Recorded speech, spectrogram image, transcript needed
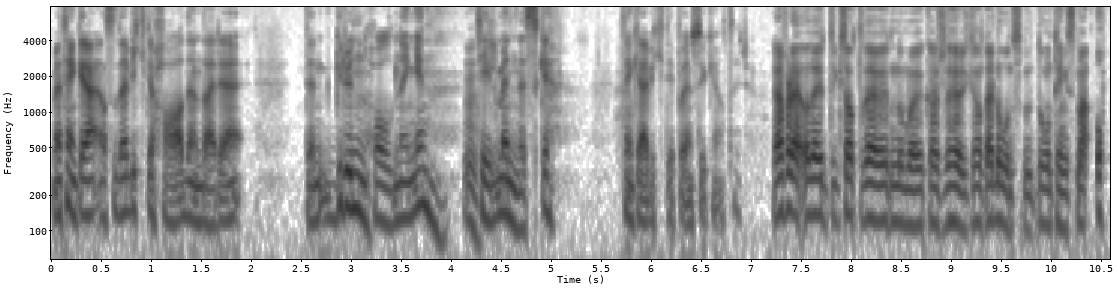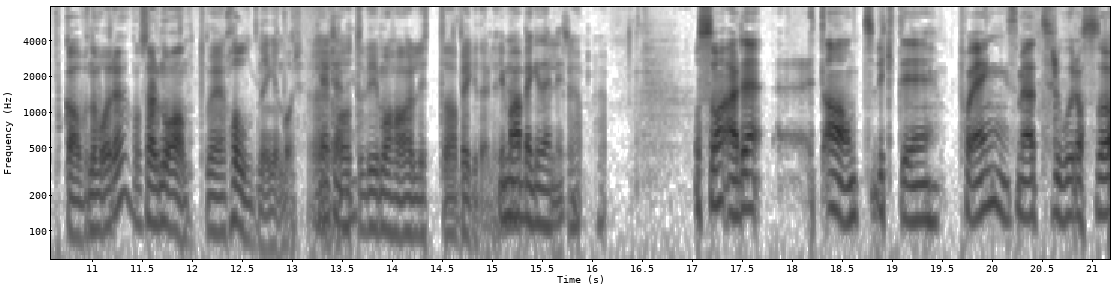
Men jeg tenker altså, Det er viktig å ha den, der, den grunnholdningen mm. til mennesket. tenker jeg er viktig for en psykiater. Ja, for det, og det, ikke sant, det, er, noe, kanskje, det, det er noen, noen, ting som er oppgavene våre, og så er det noe annet med holdningen vår. Helt enig. og at vi må ha litt av begge deler. Vi må ha begge deler. Ja, ja. Og så er det et annet viktig poeng som jeg tror også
